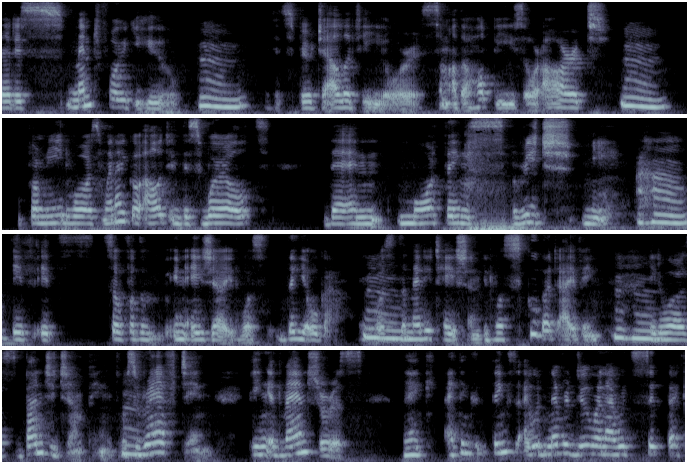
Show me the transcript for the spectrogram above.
that is meant for you, Mm. if it's spirituality or some other hobbies or art. Mm. For me, it was when I go out in this world, then more things reach me Uh-huh. if it's so for the in asia it was the yoga it was Mm. the meditation it was scuba diving Mhm. it was bungee jumping it was Mm. rafting being adventurous like i think things i would never do when i would sit back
